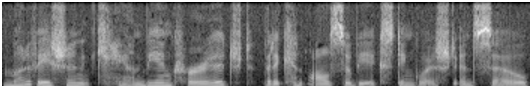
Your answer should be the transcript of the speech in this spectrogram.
motivation can be encouraged, but it can also be extinguished. And so,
